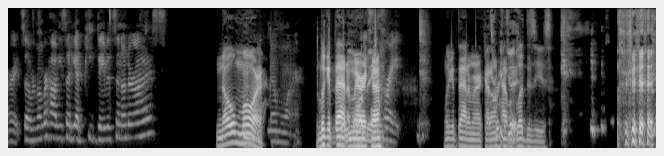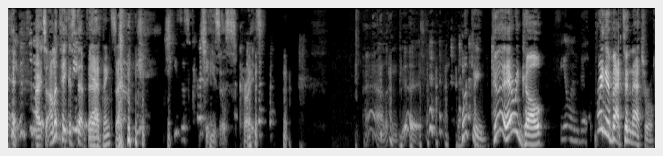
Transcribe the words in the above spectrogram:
All right, so remember how he said he had Pete Davidson under eyes? No more. No more. Look at that, No America. baby. Right. Look at that, America. That's I don't pretty have a blood disease. All right, so I'm gonna take a step back. Yeah, I think so. Jesus Christ. Jesus Christ. Ah, looking good. looking good. Here we go. Feeling good. Bring it back to natural.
